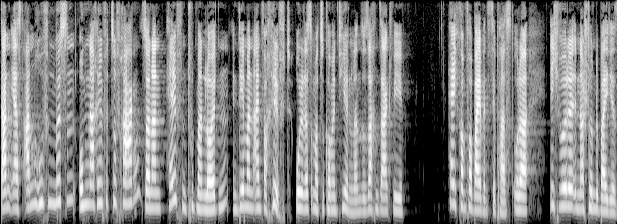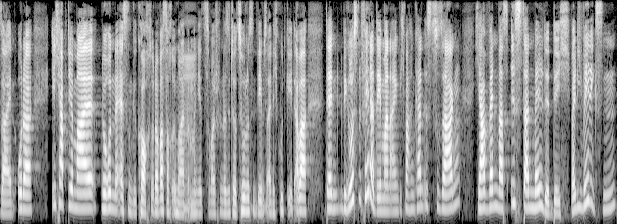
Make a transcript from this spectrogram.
dann erst anrufen müssen, um nach Hilfe zu fragen, sondern helfen tut man Leuten, indem man einfach hilft, ohne das immer zu kommentieren und dann so Sachen sagt wie, hey, ich komme vorbei, wenn es dir passt oder ich würde in einer Stunde bei dir sein oder ich habe dir mal eine Runde Essen gekocht oder was auch immer, wenn man jetzt zum Beispiel in einer Situation ist, in dem es eigentlich gut geht. Aber den, den größten Fehler, den man eigentlich machen kann, ist zu sagen, ja, wenn was ist, dann melde dich. Weil die wenigsten,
